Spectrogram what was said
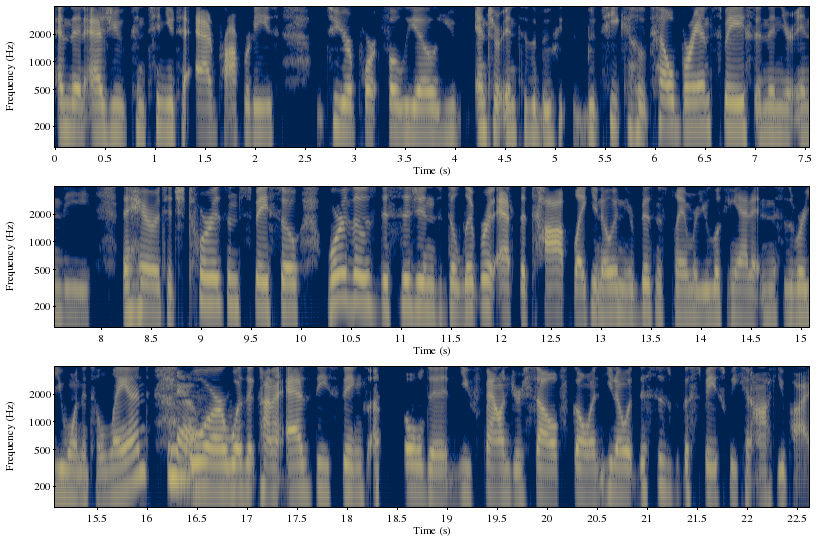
And then as you continue to add properties to your portfolio, you enter into the boutique hotel brand space, and then you're in the, the heritage tourism space. So were those decisions deliberate at the top, like, you know, in your business plan, were you looking at it and this is where you wanted to land? No. Or was it kind of as these things unfolded, you found yourself going, you know what, this is the space we can occupy?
